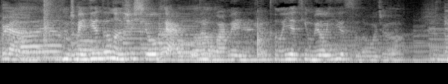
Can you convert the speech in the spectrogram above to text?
不然每天都能去修改过那种完美人生，可能也挺没有意思的，我觉得。I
